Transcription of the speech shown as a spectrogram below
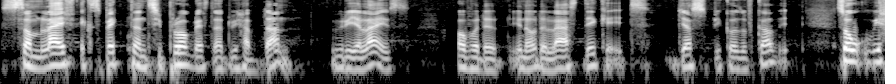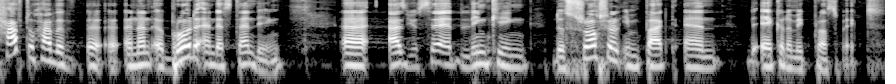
some life expectancy progress that we have done we realize over the, you know, the last decades just because of COVID. So we have to have a, a, a, a broader understanding, uh, as you said, linking the social impact and the economic prospect.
